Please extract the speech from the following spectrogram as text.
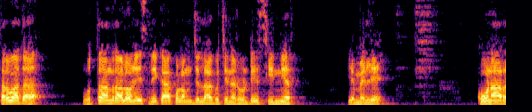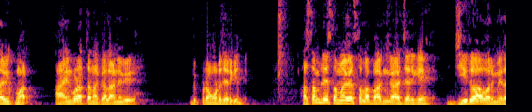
తర్వాత ఉత్తరాంధ్రలోని శ్రీకాకుళం జిల్లాకు చెందినటువంటి సీనియర్ ఎమ్మెల్యే కోనా రవికుమార్ ఆయన కూడా తన గలాన్ని విప్పడం కూడా జరిగింది. అసెంబ్లీ సమావేశంలో భాగంగా జరిగే జీరో అవర్ మీద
